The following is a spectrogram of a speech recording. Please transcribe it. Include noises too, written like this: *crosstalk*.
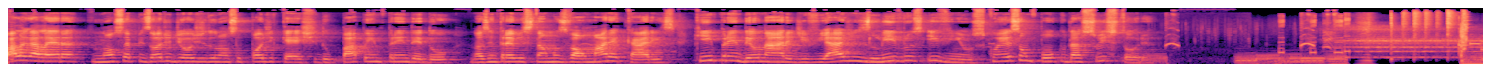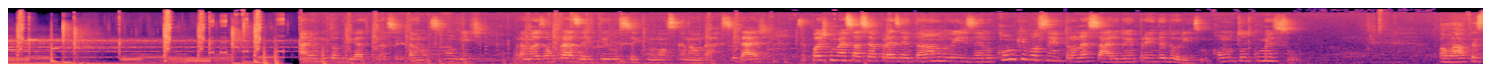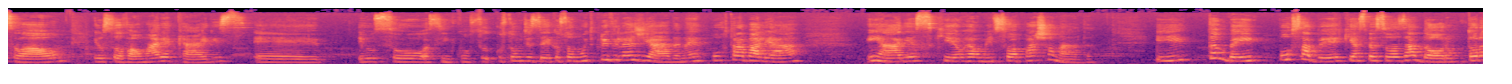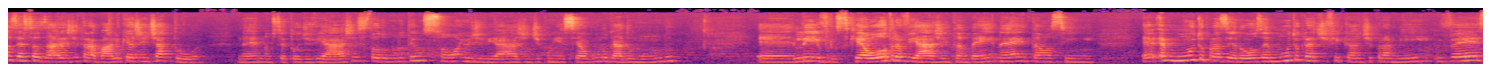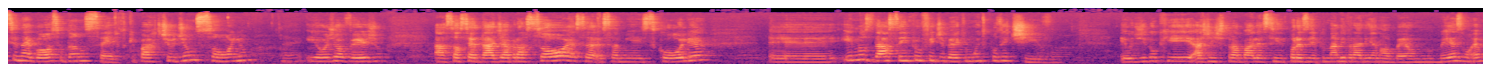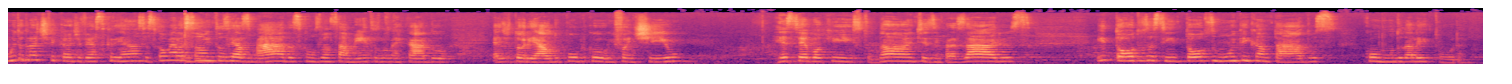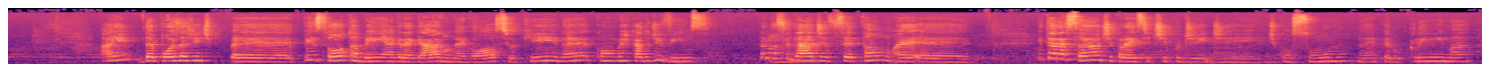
Fala galera, no nosso episódio de hoje do nosso podcast do Papo Empreendedor, nós entrevistamos Valmar Ecares, que empreendeu na área de viagens, livros e vinhos. Conheça um pouco da sua história. Muito obrigada por aceitar o nosso convite. Para nós é um prazer ter você aqui no nosso canal da Cidade. Você pode começar se apresentando e dizendo como que você entrou nessa área do empreendedorismo, como tudo começou. Olá pessoal, eu sou Valmária Caires. É, eu sou, assim, costumo dizer que eu sou muito privilegiada, né, por trabalhar em áreas que eu realmente sou apaixonada. E também por saber que as pessoas adoram todas essas áreas de trabalho que a gente atua, né, no setor de viagens. Todo mundo tem um sonho de viagem, de conhecer algum lugar do mundo. É, livros, que é outra viagem também, né? Então, assim, é, é muito prazeroso, é muito gratificante para mim ver esse negócio dando certo, que partiu de um sonho né? e hoje eu vejo a sociedade abraçou essa, essa minha escolha é, e nos dá sempre um feedback muito positivo. Eu digo que a gente trabalha assim, por exemplo, na Livraria Nobel mesmo, é muito gratificante ver as crianças, como elas uhum. são entusiasmadas com os lançamentos no mercado editorial do público infantil. Recebo aqui estudantes, empresários, e todos assim, todos muito encantados com o mundo da leitura. Aí depois a gente é, pensou também em agregar no negócio aqui, né, com o mercado de vinhos. Pela uhum. cidade ser tão é, é, interessante para esse tipo de, de, de, consumo, né, pelo clima.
